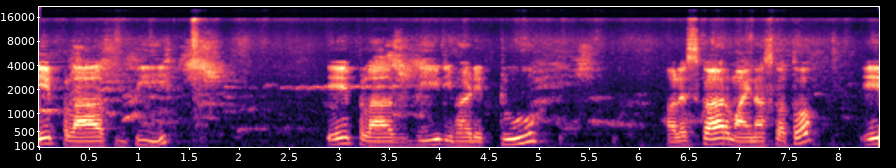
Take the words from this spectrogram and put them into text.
A plus B, A plus B divided two হল স্কোয়ার মাইনাস কত? A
